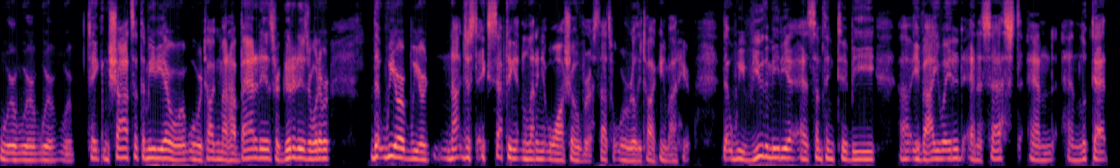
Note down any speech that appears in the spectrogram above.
we're, we're, we're, we're taking shots at the media or, or we're talking about how bad it is or good it is or whatever that we are we are not just accepting it and letting it wash over us. That's what we're really talking about here. That we view the media as something to be uh, evaluated and assessed and and looked at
